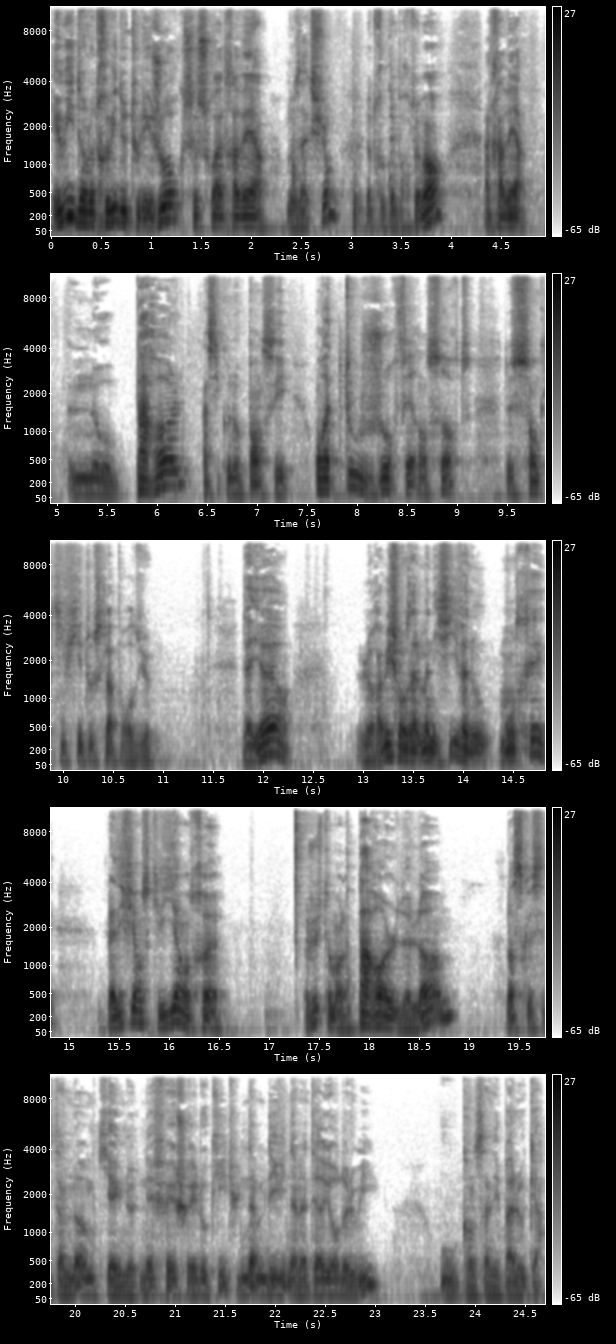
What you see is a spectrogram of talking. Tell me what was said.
Et oui, dans notre vie de tous les jours, que ce soit à travers nos actions, notre comportement, à travers nos paroles, ainsi que nos pensées, on va toujours faire en sorte de sanctifier tout cela pour Dieu. D'ailleurs, le rabbi Shlomo ici va nous montrer la différence qu'il y a entre justement la parole de l'homme, lorsque c'est un homme qui a une nefesh elokit, une âme divine à l'intérieur de lui, ou quand ça n'est pas le cas.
